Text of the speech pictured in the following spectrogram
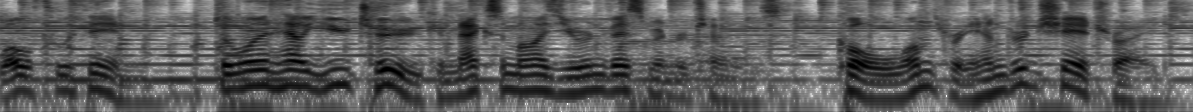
Wealth Within. To learn how you too can maximise your investment returns, call 1300 ShareTrade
